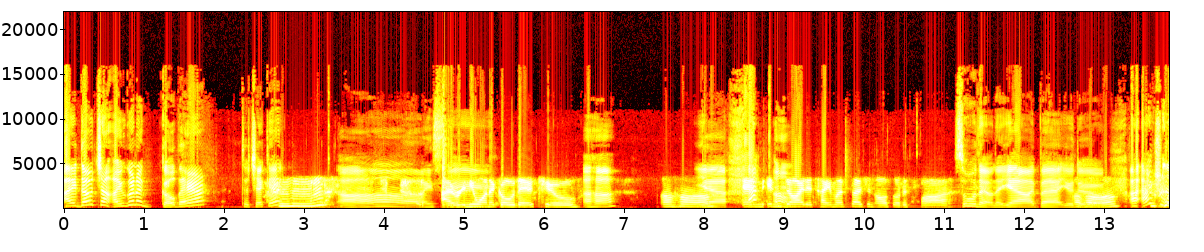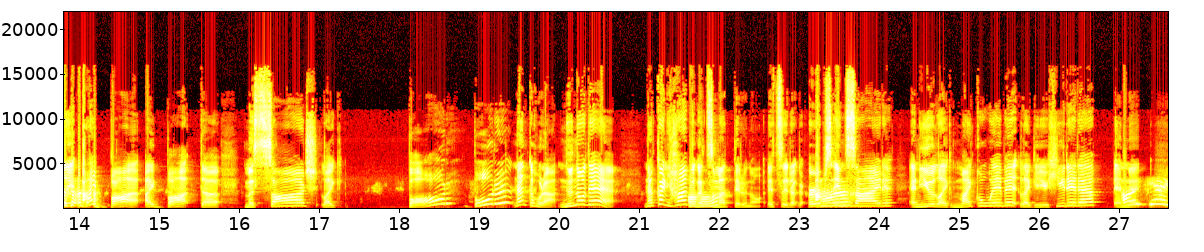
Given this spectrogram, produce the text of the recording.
I don't know, are you gonna go there to check it? hmm Ah, I see. I really want to go there too. Uh-huh. Uh huh. Yeah. And uh, enjoy the Thai massage and also the spa. So Yeah, I bet you do. Uh-huh. Uh, actually, I bought I bought the massage like ball ball なんかほら布で。中にハーブが詰まってるの。Uh-huh. It's like herbs ah. inside, and you like microwave it, like you heat it up, and oh, yeah,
